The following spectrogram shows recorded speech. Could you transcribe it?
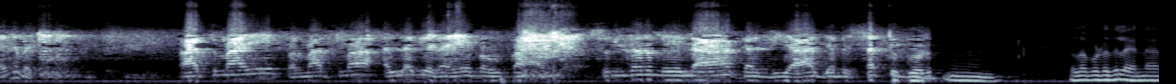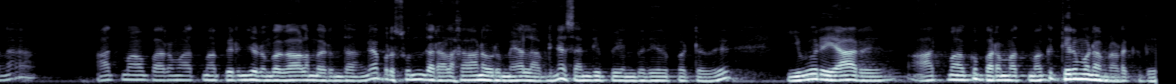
है ना बच्चे आत्माएं परमात्मा अलग रहे बहु का सुंदर मेला कर दिया जब सतगुरु ம். சொல்லப்படுறதுல என்னன்னா ஆத்மா பரமாத்மா பிரிஞ்சு ரொம்ப காலம் இருந்தாங்க அப்புறம் சுந்தர் அழகான ஒரு மேலே அப்படின்னா சந்திப்பு என்பது ஏற்பட்டது இவர் யார் ஆத்மாவுக்கும் பரமாத்மாவுக்கும் திருமணம் நடக்குது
